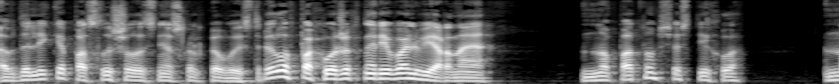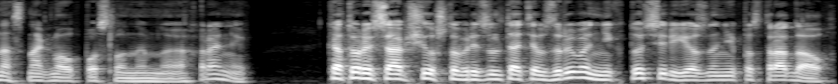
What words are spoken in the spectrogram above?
А вдалеке послышалось несколько выстрелов, похожих на револьверное. Но потом все стихло. Нас нагнал посланный мной охранник, который сообщил, что в результате взрыва никто серьезно не пострадал,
